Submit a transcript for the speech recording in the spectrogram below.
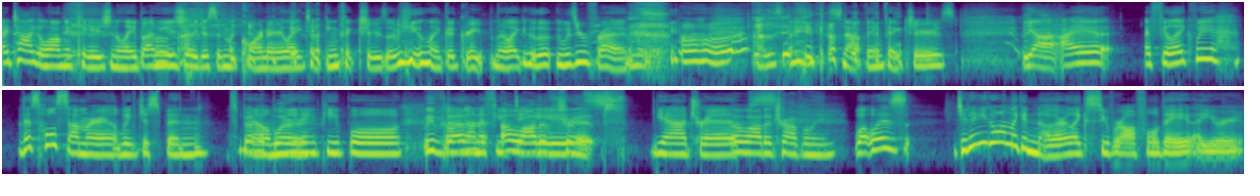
I tag along occasionally, but I'm usually just in the corner, like taking pictures of you like a grape, and they're like, "Who, the- who was your friend?" Like, Uh huh. just like snapping pictures. Yeah, I I feel like we this whole summer we've just been It's been you know, a blur. meeting people. We've done on a few a lot of trips. Yeah, trips. A lot of traveling. What was? Didn't you go on like another like super awful date that you were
